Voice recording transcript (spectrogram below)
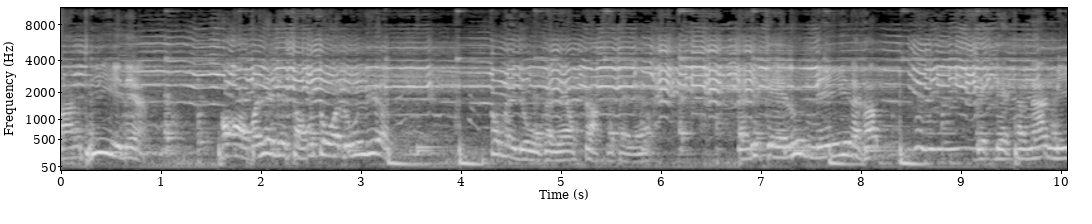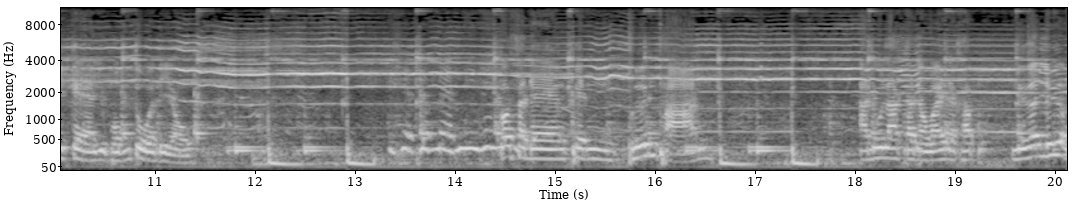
บางที่เนี่ยพอออกมาเล่นได้สองตัวรู้เรื่อง ก็ไม่ดูกันแล้วกลับกันไปแล้ว แต่ลิเกรุ่นนี้นะครับ เด็กๆทางนั้นมีแก่อยู่ผมตัวเดียวอย่าทำแบบนี้เลยก็แสดงเป็นพื้นฐาน อนุรักษ์กันเอาไว้นะครับ เนื้อเรื่อง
